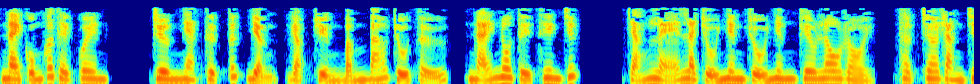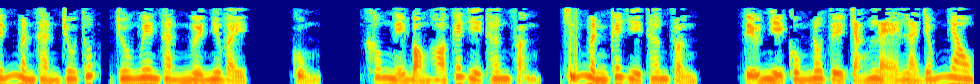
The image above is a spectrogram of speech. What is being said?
này cũng có thể quên. Trường nhạc thực tức giận, gặp chuyện bẩm báo chủ tử, nãy nô tỳ thiên chức. Chẳng lẽ là chủ nhân chủ nhân kêu lâu rồi, thật cho rằng chính mình thành chu thúc, chu nguyên thành người như vậy. Cũng không nghĩ bọn họ cái gì thân phận, chính mình cái gì thân phận. Tiểu nhị cùng nô tỳ chẳng lẽ là giống nhau.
